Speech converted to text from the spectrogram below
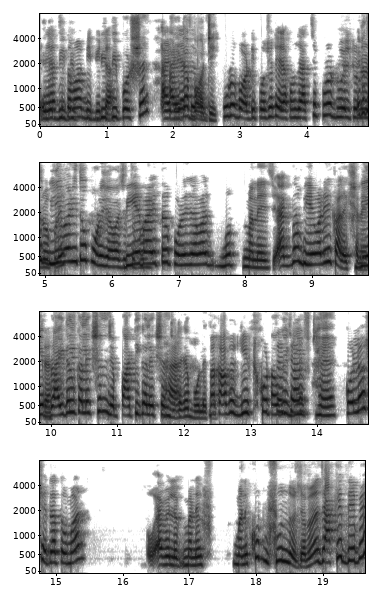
এটা তোমার বিপিটা বিপি পোর্শন আর এটা বডি পুরো বডি পোর্শনটা এরকম যাচ্ছে পুরো ডুয়েল টোনের উপরে। বিয়ে বাড়িতেও পরে যাওয়া যেতে বিয়ে। বাড়িতেও পরে যাওয়ার মানে একদম বিয়ে বাড়ির কালেকশন বিয়ে এটা। ব্রাইডাল কালেকশন যে পার্টি কালেকশন হ্যাঁ। যেটাকে বলে। বা কাউকে গিফট করতে চাও গিফট হ্যাঁ। করলেও সেটা তোমার অ্যাভেলেবল মানে মানে খুব সুন্দর যাবে। মানে যাকে দেবে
